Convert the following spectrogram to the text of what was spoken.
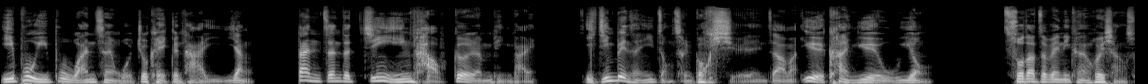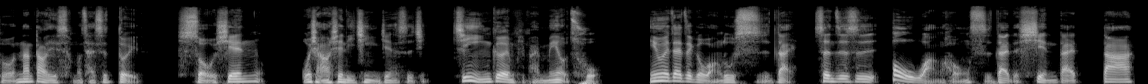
一步一步完成，我就可以跟他一样。但真的经营好个人品牌，已经变成一种成功学了，你知道吗？越看越无用。说到这边，你可能会想说，那到底什么才是对的？首先，我想要先理清一件事情：经营个人品牌没有错，因为在这个网络时代。甚至是后网红时代的现代，大家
